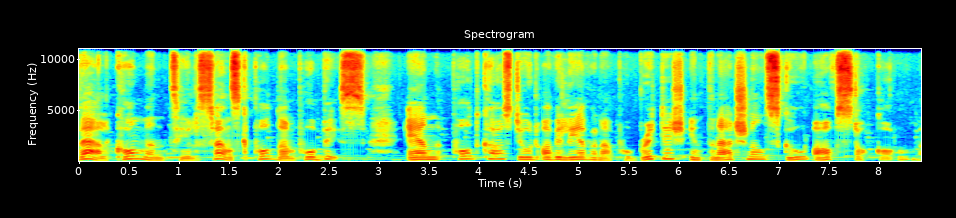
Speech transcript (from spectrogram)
Välkommen till Svenskpodden på BIS. En podcast gjord av eleverna på British International School of Stockholm.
